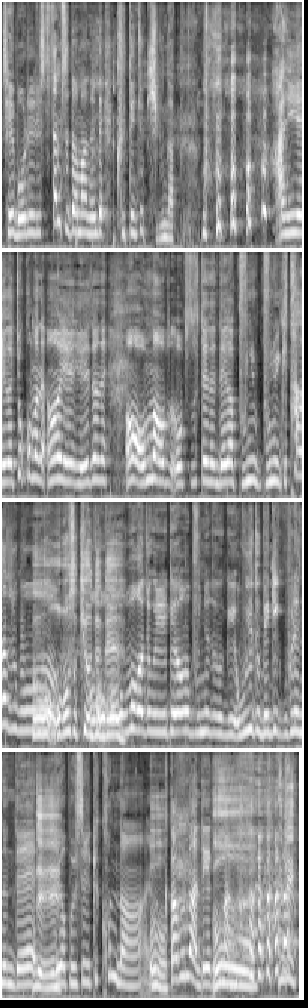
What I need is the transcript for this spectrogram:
제 머리를 쓰담쓰담 하는데 그땐 좀 기분 나쁘더라고. 아니 얘가 조그만해. 어 예, 예전에 어 엄마 없, 없을 때는 내가 분유 분유 이렇게 타가지고 어, 업어서 키웠는데. 어, 어, 업어가지고 이렇게 어 분유도 이렇게 우유도 먹이고 그랬는데 네. 내가 벌써 이렇게 컸나? 어. 까불면 안 되겠구나. 어. 근데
